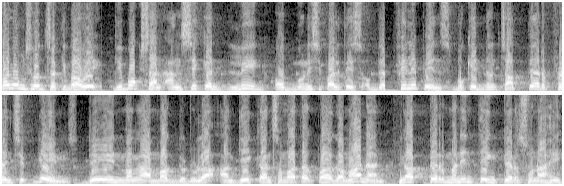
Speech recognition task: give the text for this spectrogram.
Sa lungsod sa Kibawi, gibuksan ang Second League of Municipalities of the Philippines Bukidnon Chapter Friendship Games. Diin mga magdudula ang gikan sa matag pagamhanan nga permanenteng personahe.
